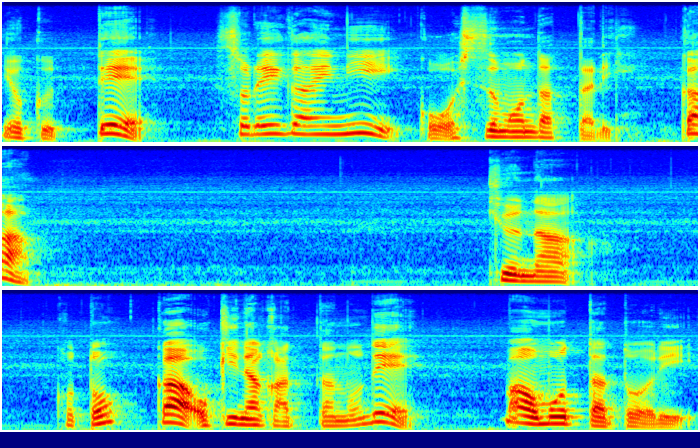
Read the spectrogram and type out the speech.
よくって、それ以外にこう質問だったりが、急なことが起きなかったので、まあ思った通り、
